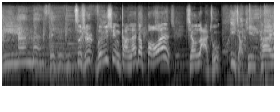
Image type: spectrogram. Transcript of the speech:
你慢慢飞。此时，闻讯赶来的保安将蜡烛一脚踢开。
